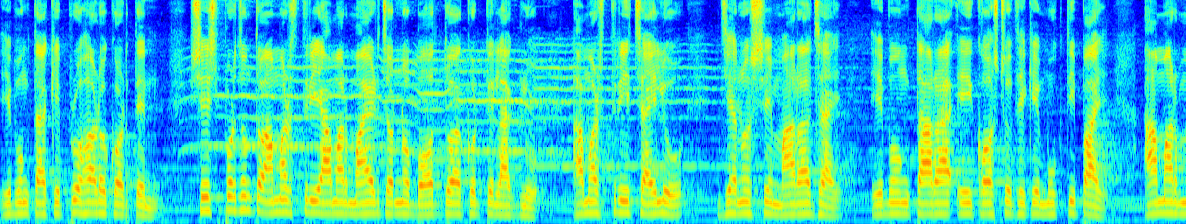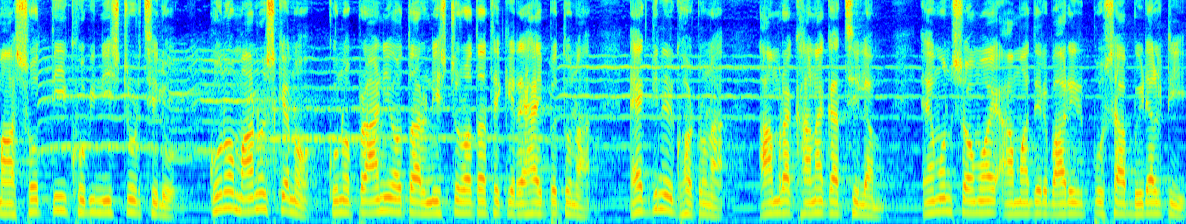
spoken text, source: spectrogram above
এবং তাকে প্রহারও করতেন। শেষ পর্যন্ত আমার স্ত্রী আমার মায়ের জন্য বদদোয়া করতে লাগল। আমার স্ত্রী চাইল যেন সে মারা যায় এবং তারা এই কষ্ট থেকে মুক্তি পায়। আমার মা সত্যিই খুবই নিষ্ঠুর ছিল। কোনো মানুষ কেন কোনো প্রাণীও তার নিষ্ঠুরতা থেকে রেহাই পেত না। একদিনের ঘটনা আমরা খানা খাচ্ছিলাম এমন সময় আমাদের বাড়ির পোষা বিড়ালটি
